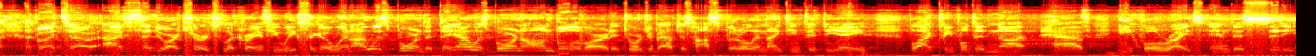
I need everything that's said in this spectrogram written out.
but uh, I've said to our church, Lecrae, a few weeks ago, when I was born, the day I was born on Boulevard at Georgia Baptist Hospital in 1958, black people did not have equal rights in this city.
